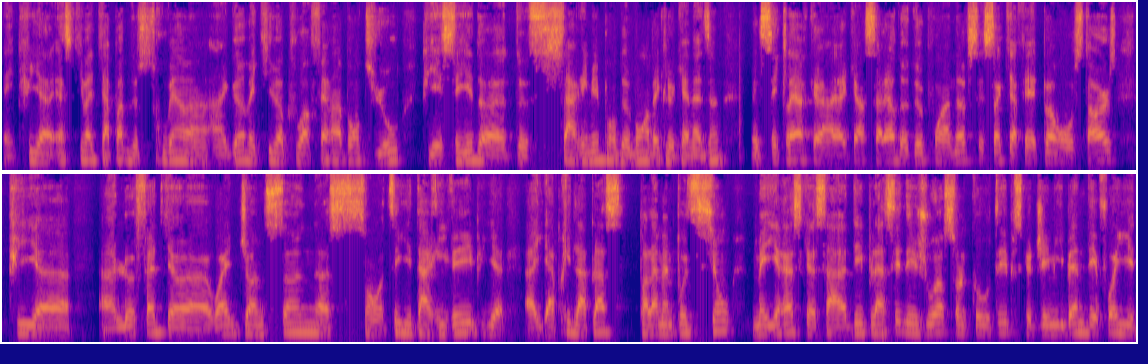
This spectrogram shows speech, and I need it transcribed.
Et puis, euh, est-ce qu'il va être capable de se trouver un, un, gars avec qui il va pouvoir faire un bon duo, puis essayer de, de s'arrimer pour de bon avec le Canadien? Mais c'est clair qu'avec un salaire de 2,9, c'est ça qui a fait peur aux Stars. Puis, euh, euh, le fait que euh, White Johnson, euh, son, il est arrivé, puis il a pris de la place, pas la même position, mais il reste que ça a déplacé des joueurs sur le côté, puisque Jamie Benn, des fois, il,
